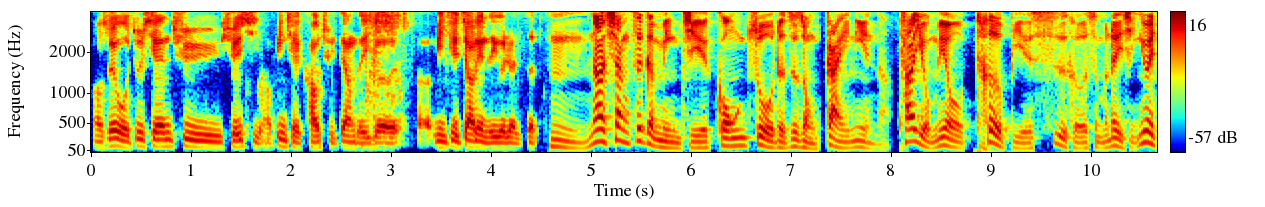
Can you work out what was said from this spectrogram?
哦，所以我就先去学习哦，并且考取这样的一个呃敏捷教练的一个认证。嗯，那像这个敏捷工作的这种概念呢，它有没有特别适合什么类型？因为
